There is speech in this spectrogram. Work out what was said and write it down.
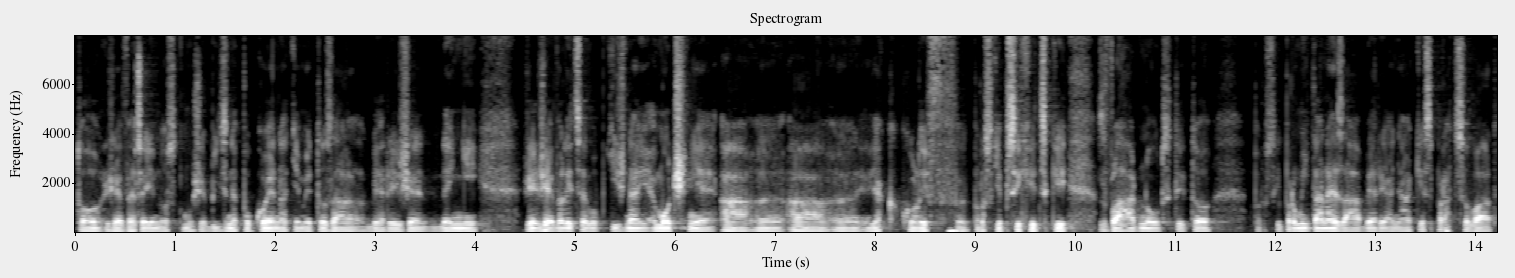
to, že veřejnost může být znepokojena těmito záběry, že není, že, že je velice obtížné i emočně a, a jakkoliv prostě psychicky zvládnout tyto prostě promítané záběry a nějak je zpracovat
